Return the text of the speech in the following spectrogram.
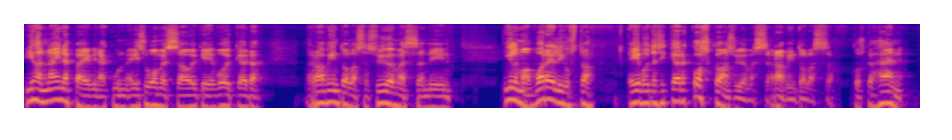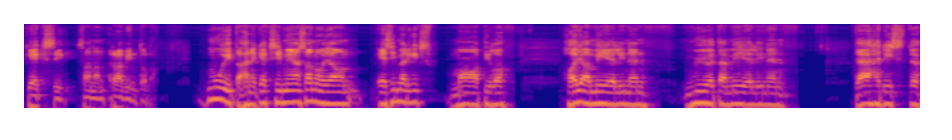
ihan näinä päivinä, kun ei Suomessa oikein voi käydä ravintolassa syömässä, niin ilman Vareliusta ei voitaisi käydä koskaan syömässä ravintolassa, koska hän keksi sanan ravintola. Muita hänen keksimiään sanoja on esimerkiksi maatilo, hajamielinen, myötämielinen, tähdistö,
